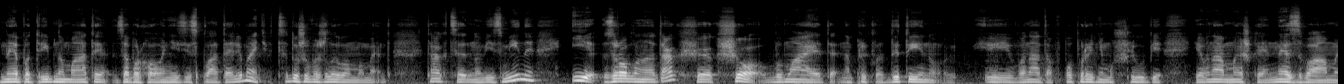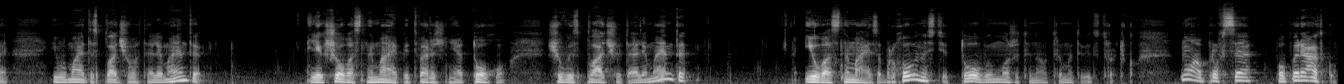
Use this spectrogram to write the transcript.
не потрібно мати заборгованість зі сплати аліментів. Це дуже важливий момент. Так, це нові зміни, і зроблено так, що якщо ви маєте, наприклад, дитину, і вона там в попередньому шлюбі, і вона мешкає не з вами, і ви маєте сплачувати аліменти. Якщо у вас немає підтвердження того, що ви сплачуєте аліменти, і у вас немає заборгованості, то ви можете не отримати відстрочку. Ну а про все по порядку.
